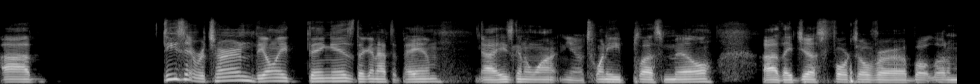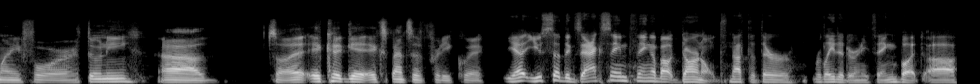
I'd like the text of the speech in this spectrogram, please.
Uh, decent return. The only thing is they're gonna have to pay him. Uh, he's gonna want you know twenty plus mil. Uh, they just forked over a boatload of money for Thuney, uh, so it, it could get expensive pretty quick. Yeah, you said the exact same thing about Darnold. Not that they're related or anything, but uh,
